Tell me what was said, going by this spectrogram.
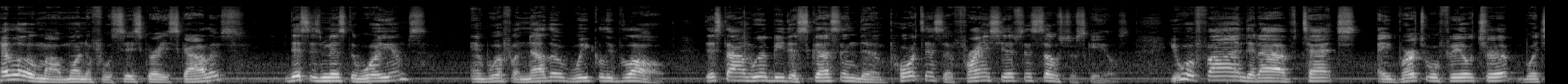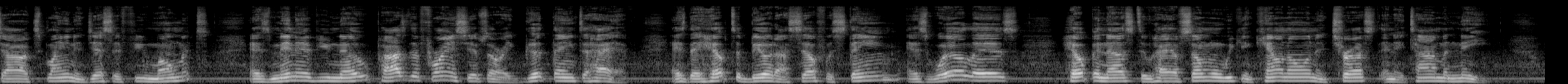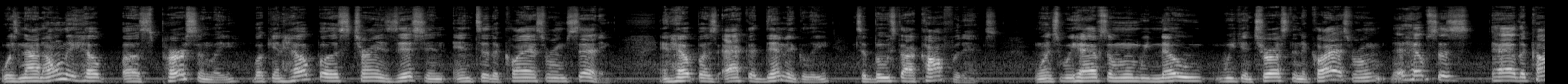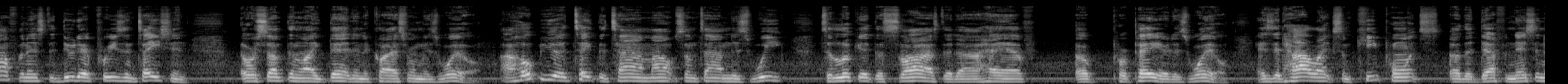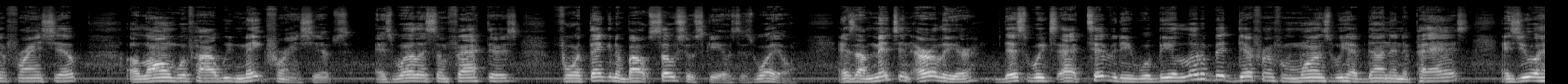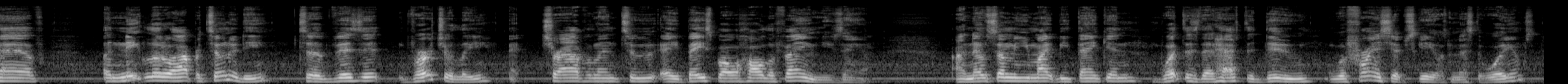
Hello, my wonderful sixth grade scholars. This is Mr. Williams, and with another weekly vlog. This time we'll be discussing the importance of friendships and social skills. You will find that I've attached a virtual field trip, which I'll explain in just a few moments. As many of you know, positive friendships are a good thing to have, as they help to build our self-esteem, as well as helping us to have someone we can count on and trust in a time of need, which not only help us personally, but can help us transition into the classroom setting and help us academically to boost our confidence. Once we have someone we know we can trust in the classroom, that helps us have the confidence to do that presentation or something like that in the classroom as well. I hope you'll take the time out sometime this week to look at the slides that I have uh, prepared as well, as it highlights some key points of the definition of friendship, along with how we make friendships, as well as some factors for thinking about social skills as well. As I mentioned earlier, this week's activity will be a little bit different from ones we have done in the past, as you'll have a neat little opportunity to visit virtually traveling to a Baseball Hall of Fame museum. I know some of you might be thinking, what does that have to do with friendship skills, Mr. Williams?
